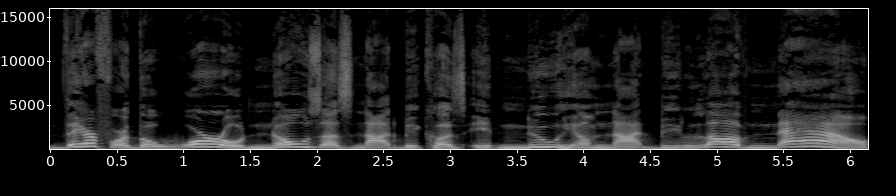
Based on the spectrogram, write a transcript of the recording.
Therefore, the world knows us not because it knew him not. Beloved, now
